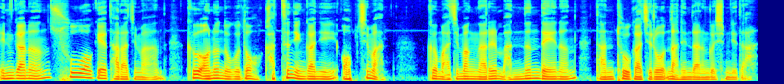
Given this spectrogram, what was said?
인간은 수억에 달하지만 그 어느 누구도 같은 인간이 없지만 그 마지막 날을 맞는 데에는 단 두 가지로 나뉜다는 것입니다.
